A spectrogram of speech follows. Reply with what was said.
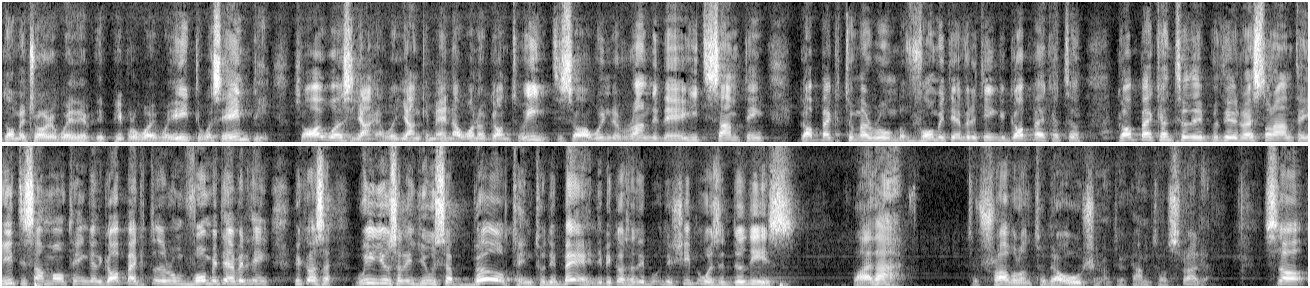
dormitory where the, the people were, were eat was empty. So I was young. I was a young man. I wanted to go to eat. So I went run there, eat something, got back to my room, vomit everything, got back to got back into the, the restaurant, eat some more thing, and got back to the room, vomit everything. Because we usually use a belt into the bed because the, the ship was do this, like that to travel into the ocean and to come to Australia. So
